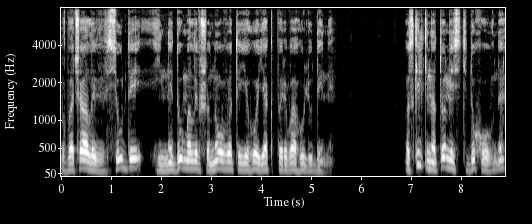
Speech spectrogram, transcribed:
вбачали всюди і не думали вшановувати його як перевагу людини. Оскільки натомість духовне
